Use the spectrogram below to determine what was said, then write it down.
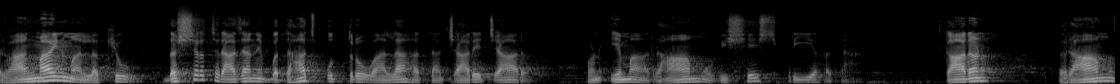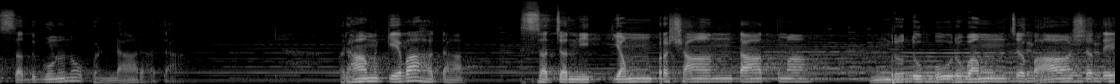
રામાયણમાં લખ્યું, દશરથ રાજાને બધા જ પુત્રો વાલા હતા ચારે ચાર, પણ એમાં રામ વિશેષ પ્રિય હતા. કારણ રામ સદગુણનો ભંડાર હતા. રામ કેવા હતા? સચ નિત્યં પ્રશાંતાત્મા મૃદુપૂર્વમ ચ ભાષતે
